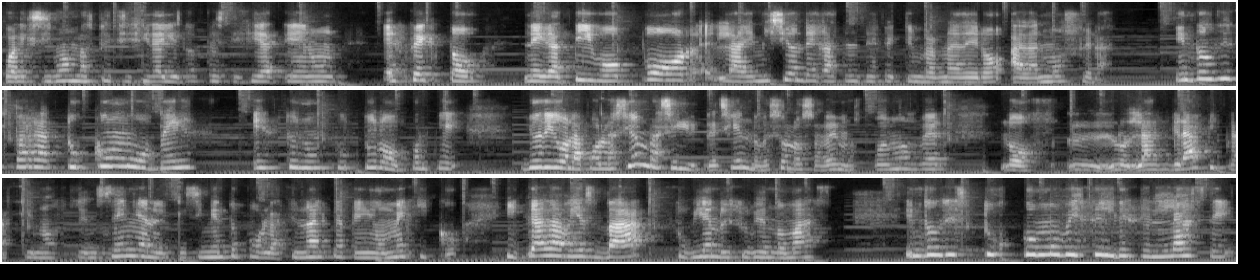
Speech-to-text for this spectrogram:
cual exigimos más pesticidas y estos pesticidas tienen un efecto negativo por la emisión de gases de efecto invernadero a la atmósfera. Entonces, Parra, ¿tú cómo ves esto en un futuro? Porque yo digo, la población va a seguir creciendo, eso lo sabemos. Podemos ver los, las gráficas que nos enseñan el crecimiento poblacional que ha tenido México y cada vez va subiendo y subiendo más. Entonces, ¿tú cómo ves el desenlace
